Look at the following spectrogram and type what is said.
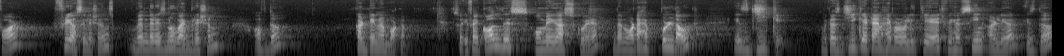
for free oscillations when there is no vibration of the container bottom. So, if I call this omega square then what I have pulled out is gk because gk tan hyperbolic kh we have seen earlier is the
